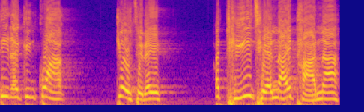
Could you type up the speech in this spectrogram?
你来去挂叫一个啊，提前来谈啊！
